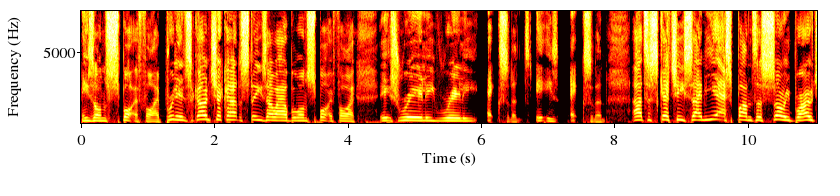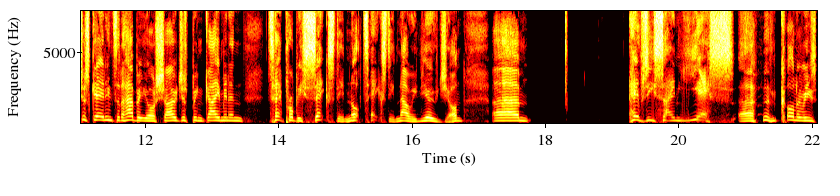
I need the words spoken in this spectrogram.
is on Spotify. Brilliant. So go and check out the Stezo album on Spotify. It's really, really excellent. It is excellent. Out to Sketchy saying, Yes, Bunter, sorry, bro. Just getting into the habit of your show. Just been gaming and te- probably sexting, not texting, knowing you, John. Um, Hevsy saying yes, uh, and is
